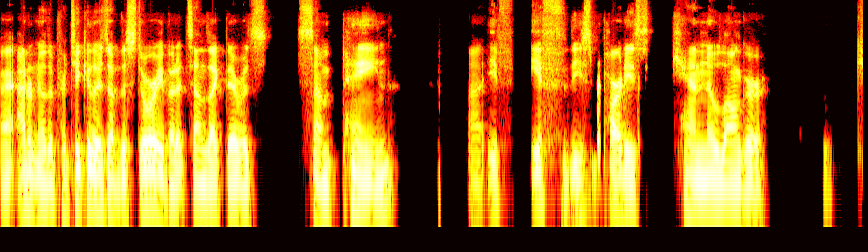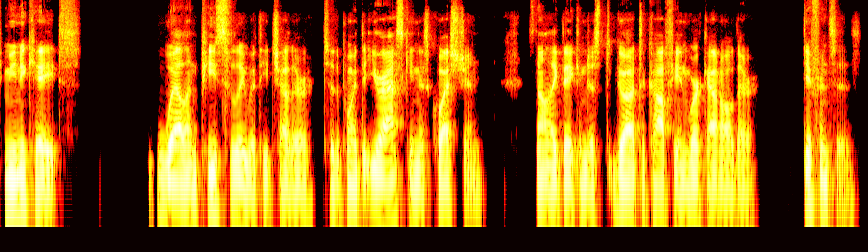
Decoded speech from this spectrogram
I don't know the particulars of the story, but it sounds like there was some pain. Uh, if if these parties can no longer communicate well and peacefully with each other to the point that you're asking this question, it's not like they can just go out to coffee and work out all their differences.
